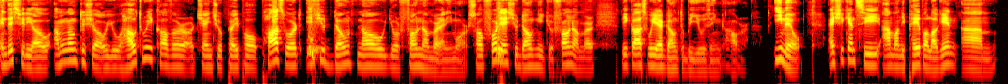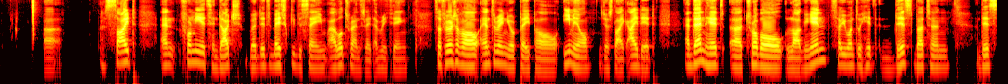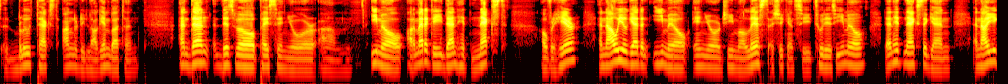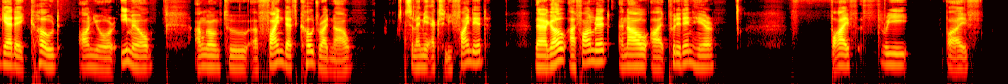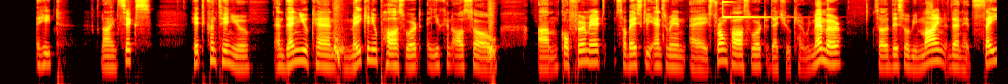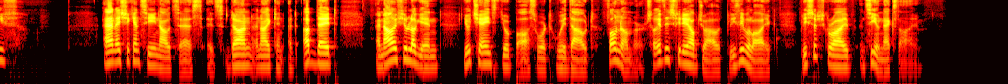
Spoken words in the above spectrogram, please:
In this video, I'm going to show you how to recover or change your PayPal password if you don't know your phone number anymore. So for this, you don't need your phone number because we are going to be using our email. As you can see, I'm on the PayPal login um, uh, site and for me it's in Dutch, but it's basically the same. I will translate everything. So first of all, enter in your PayPal email, just like I did, and then hit uh, trouble logging in. So you want to hit this button this blue text under the login button. And then this will paste in your um, email automatically. Then hit next over here. And now you get an email in your Gmail list, as you can see, to this email. Then hit next again. And now you get a code on your email. I'm going to uh, find that code right now. So let me actually find it. There I go. I found it. And now I put it in here. Five, three, five, eight, nine, six. Hit continue, and then you can make a new password, and you can also um, confirm it. So basically, enter in a strong password that you can remember. So this will be mine. Then hit save. And as you can see now it says it's done and I can update. And now if you log in, you changed your password without phone number. So if this video helped you out, please leave a like, please subscribe and see you next time.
